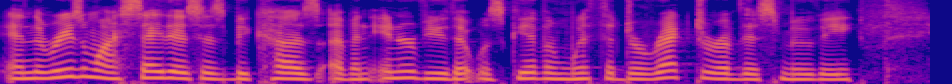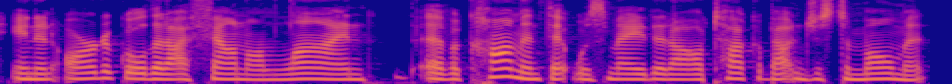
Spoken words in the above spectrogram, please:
And the reason why I say this is because of an interview that was given with the director of this movie in an article that I found online of a comment that was made that I'll talk about in just a moment.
